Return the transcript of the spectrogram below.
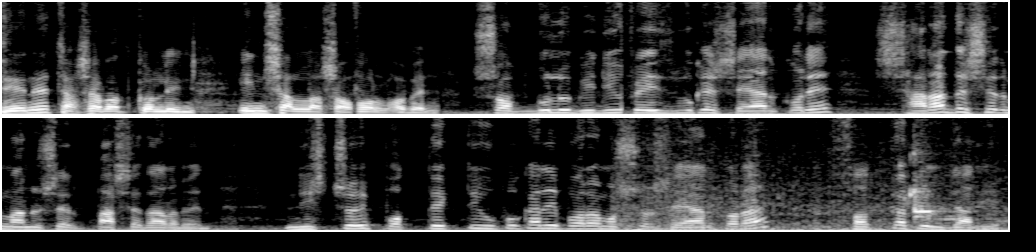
জেনে চাষাবাদ করলে ইনশাল্লাহ সফল হবেন। সবগুলো ভিডিও ফেসবুকে শেয়ার করে সারা দেশের মানুষের পাশে দাঁড়াবেন। নিশ্চয়ই প্রত্যেকটি উপকারী পরামর্শ শেয়ার করা সৎকাতুল জারিয়া।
